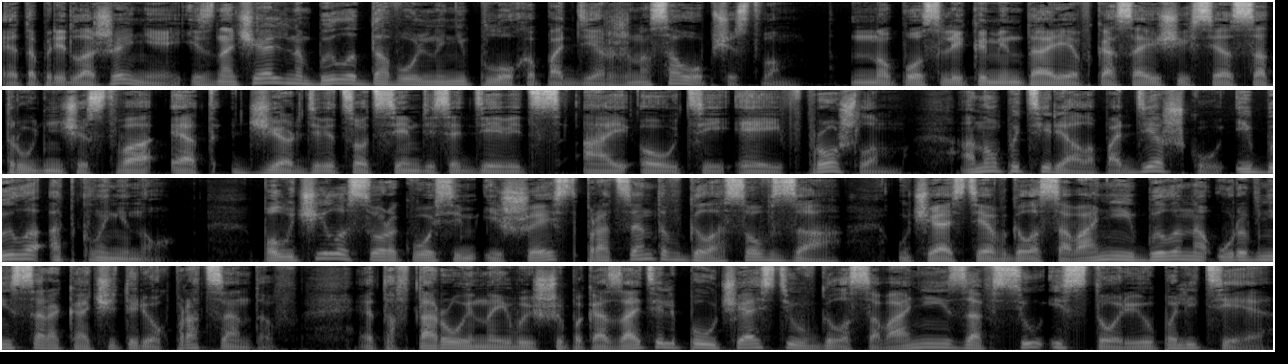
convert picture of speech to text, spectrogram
Это предложение изначально было довольно неплохо поддержано сообществом, но после комментариев, касающихся сотрудничества at GR979 с IOTA в прошлом, оно потеряло поддержку и было отклонено. Получило 48,6% голосов «за», участие в голосовании было на уровне 44%. Это второй наивысший показатель по участию в голосовании за всю историю Политея.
